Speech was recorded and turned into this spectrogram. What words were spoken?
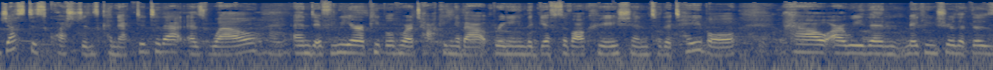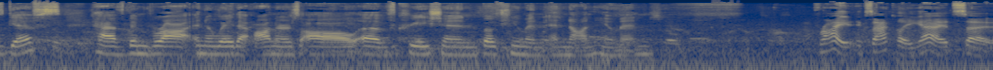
justice questions connected to that as well mm-hmm. and if we are people who are talking about bringing the gifts of all creation to the table how are we then making sure that those gifts have been brought in a way that honors all of creation both human and non-human Right, exactly. Yeah, it's uh,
